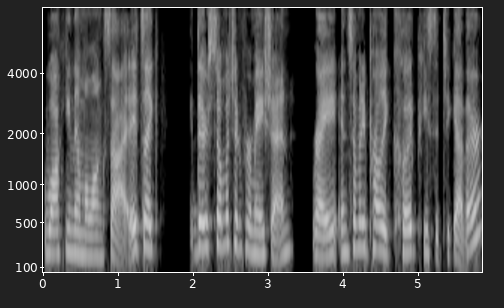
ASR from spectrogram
walking them alongside? It's like there's so much information, right? And somebody probably could piece it together.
